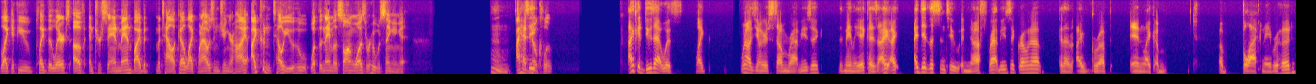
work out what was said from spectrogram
like if you played the lyrics of Enter Sandman by Metallica, like when I was in junior high, I couldn't tell you who what the name of the song was or who was singing it. Hmm. I had See- no clue. I could do that with like when I was younger, some rap music is mainly it because I, I I did listen to enough rap music growing up because I, I grew up in like a a black neighborhood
